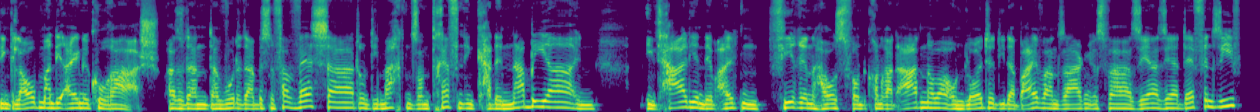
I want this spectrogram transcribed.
den Glauben an die eigene Courage. Also dann, dann wurde da ein bisschen verwässert und die machten so ein Treffen in Cadenabia in Italien, dem alten Ferienhaus von Konrad Adenauer und Leute, die dabei waren, sagen, es war sehr, sehr defensiv.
